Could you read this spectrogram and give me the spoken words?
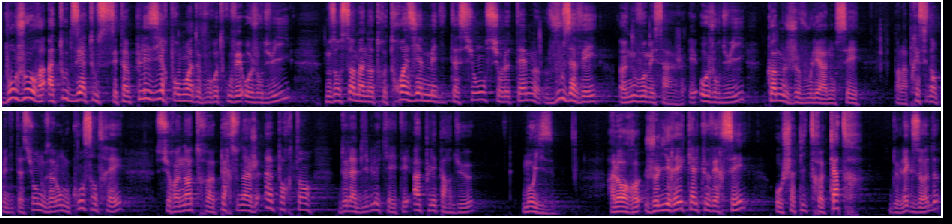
Bonjour à toutes et à tous, c'est un plaisir pour moi de vous retrouver aujourd'hui. Nous en sommes à notre troisième méditation sur le thème Vous avez un nouveau message. Et aujourd'hui, comme je vous l'ai annoncé dans la précédente méditation, nous allons nous concentrer sur un autre personnage important de la Bible qui a été appelé par Dieu, Moïse. Alors je lirai quelques versets au chapitre 4 de l'Exode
